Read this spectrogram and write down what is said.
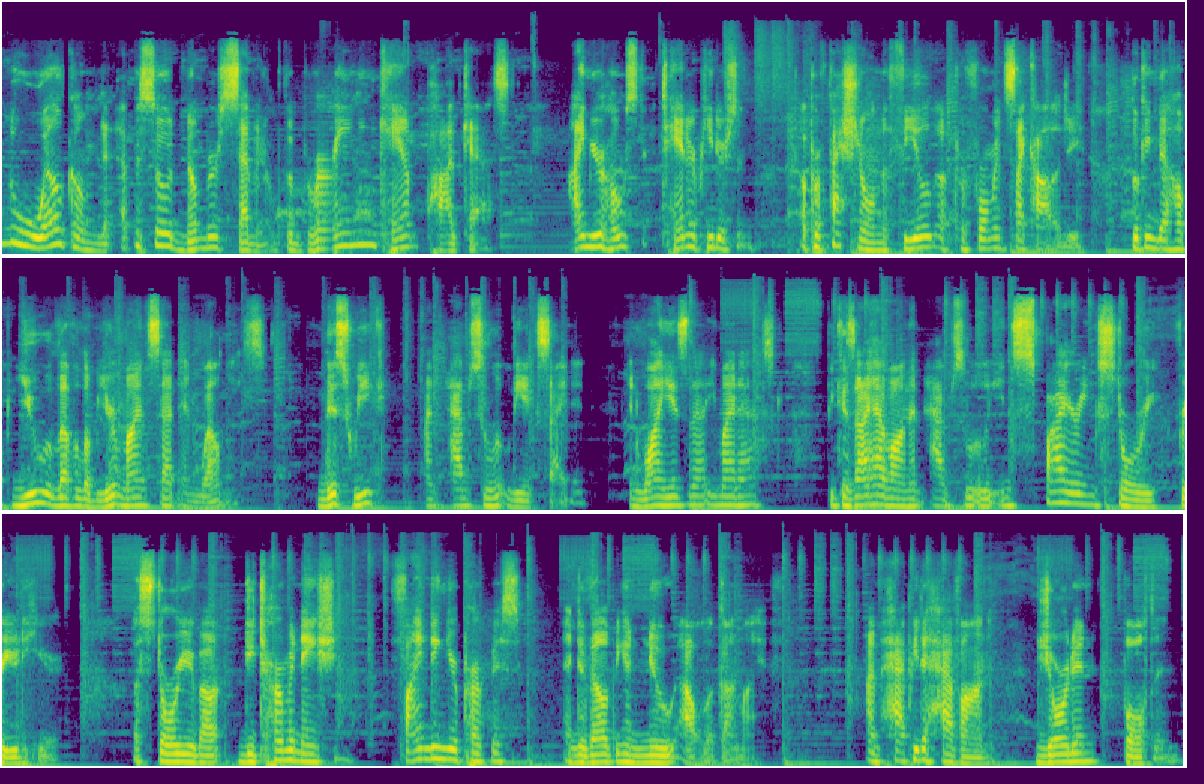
And welcome to episode number seven of the Brain Camp podcast. I'm your host, Tanner Peterson, a professional in the field of performance psychology, looking to help you level up your mindset and wellness. This week, I'm absolutely excited. And why is that, you might ask? Because I have on an absolutely inspiring story for you to hear. A story about determination, finding your purpose, and developing a new outlook on life. I'm happy to have on Jordan Bolton.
